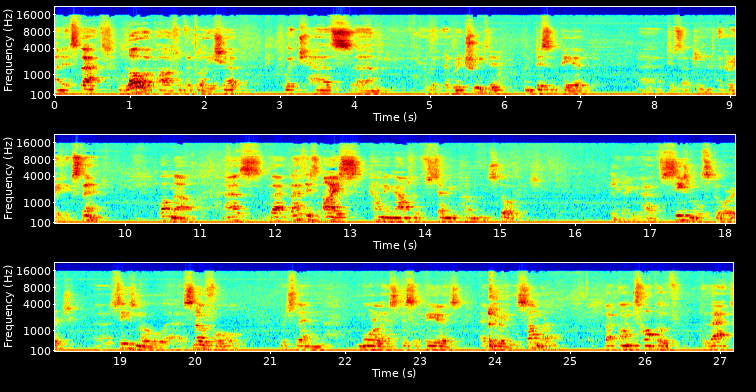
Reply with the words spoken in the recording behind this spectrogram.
And it's that lower part of the glacier which has um, re retreated and disappeared uh, to such an, a great extent. Well now, as that, that is ice coming out of semi-permanent storage. You know, you have seasonal storage, uh, seasonal uh, snowfall, which then more or less disappears uh, during the summer, but on top of that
